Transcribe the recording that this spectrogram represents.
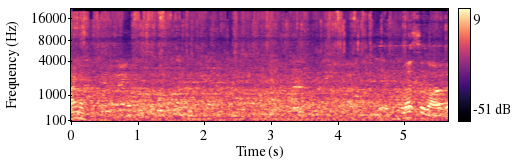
Aynen. Nasıl abi?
